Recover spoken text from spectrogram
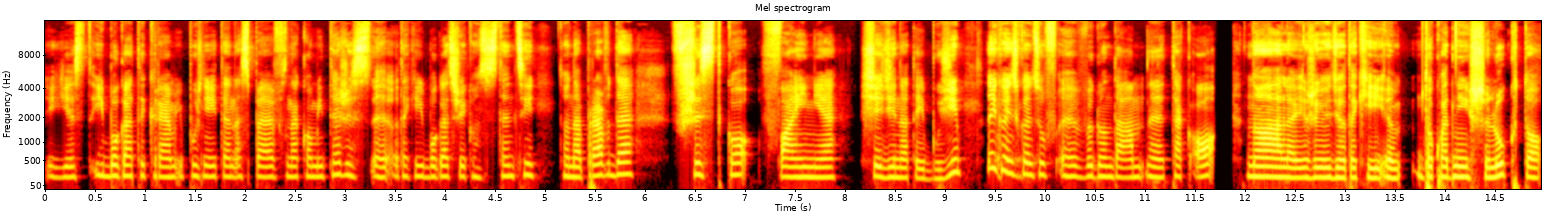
jest i bogaty krem i później ten SPF znakomity też jest e, o takiej bogatszej konsystencji, to naprawdę wszystko fajnie siedzi na tej buzi. No i koniec końców e, wygląda e, tak o. No ale jeżeli chodzi o taki dokładniejszy look, to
